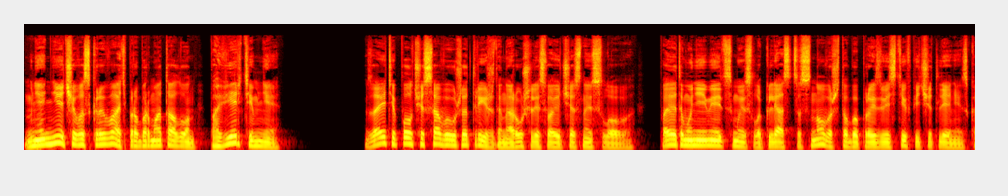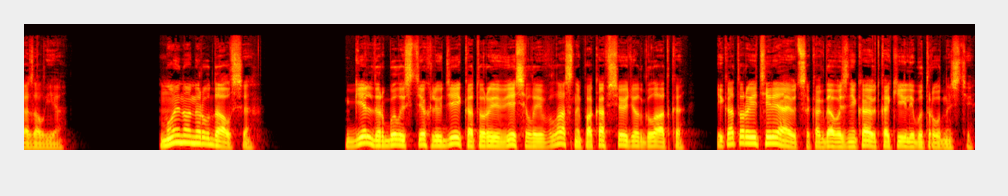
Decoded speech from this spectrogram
мне нечего скрывать, пробормотал он. Поверьте мне. За эти полчаса вы уже трижды нарушили свое честное слово, поэтому не имеет смысла клясться снова, чтобы произвести впечатление, сказал я. Мой номер удался. Гельдер был из тех людей, которые веселы и властны, пока все идет гладко, и которые теряются, когда возникают какие-либо трудности.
